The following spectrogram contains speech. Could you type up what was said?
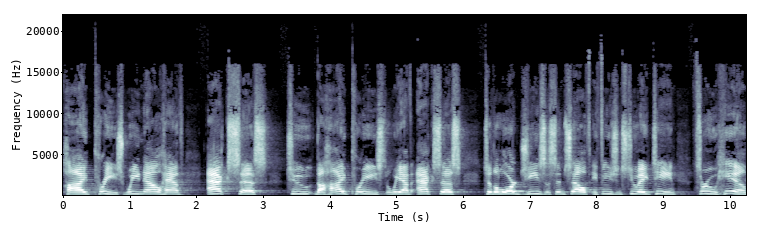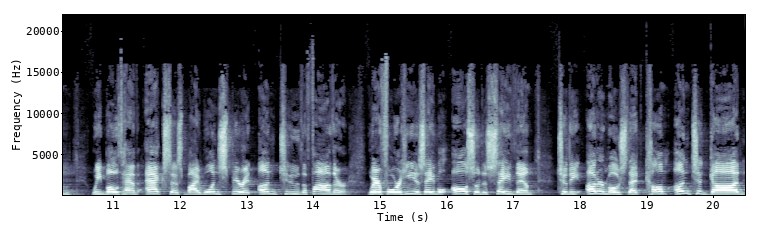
high priest. We now have access to the high priest. We have access to the Lord Jesus himself. Ephesians 2:18, through him we both have access by one spirit unto the Father. Wherefore he is able also to save them to the uttermost that come unto God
